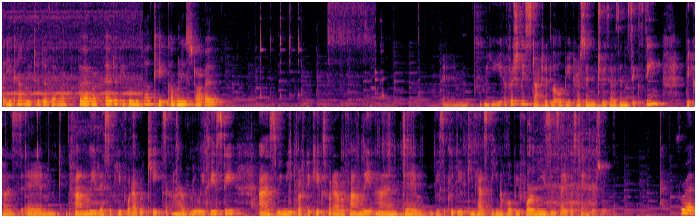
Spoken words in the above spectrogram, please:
that you can't wait to devour. However, how do people who have cake companies start out? Um, we officially started Little Bakers in 2016 because um, the family recipe for our cakes are really tasty as we made birthday cakes for our family and um, basically baking has been a hobby for me since I was 10 years old. For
